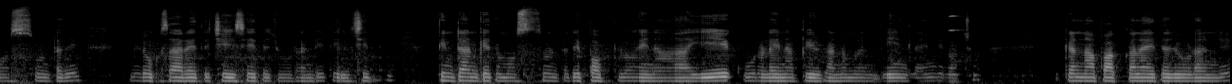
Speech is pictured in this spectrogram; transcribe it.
మస్తు ఉంటుంది. మీరు ఒకసారి అయితే చేసి అయితే చూడండి. తెలిసిద్ది. తినడానికి అయితే మస్తు ఉంటుంది పప్పులో అయినా ఏ కూరలైనా పెరుగన్నంలో దేంట్లో అయినా తినొచ్చు. ఇక్కడ నా పక్కన అయితే చూడండి.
